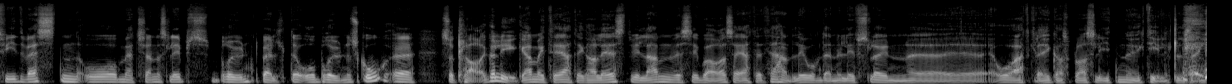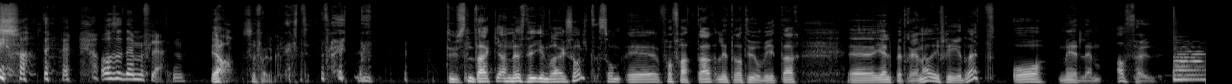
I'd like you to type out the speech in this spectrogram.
tweedvesten og matchende slips, brunt belte og brune sko, eh, så klarer jeg å lyge meg til at jeg har lest Villand hvis jeg bare sier at dette handler jo om denne livsløgnen, eh, og at Gregers ble sliten og gikk tidlig til sengs. Ja, Og så det med fløten. Ja, selvfølgelig. Tusen takk, Janne Stigen Dragsholt, som er forfatter, litteraturviter, eh, hjelpetrener i friidrett og medlem av FAU.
